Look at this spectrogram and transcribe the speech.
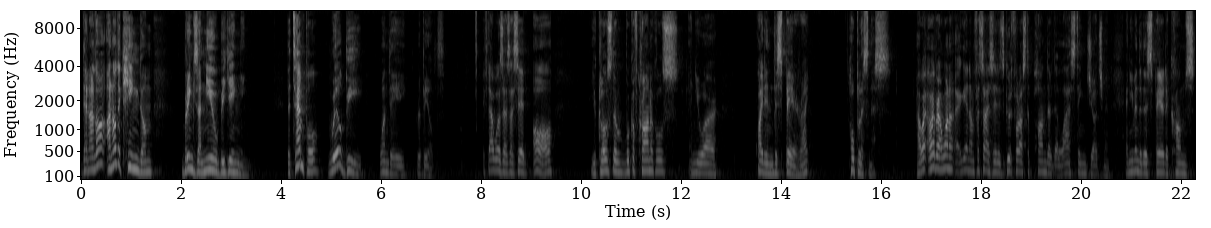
Then another kingdom brings a new beginning. The temple will be one day rebuilt. If that was, as I said, all, you close the book of Chronicles and you are quite in despair, right? Hopelessness. However, I want to again emphasize it is good for us to ponder the lasting judgment and even the despair that comes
